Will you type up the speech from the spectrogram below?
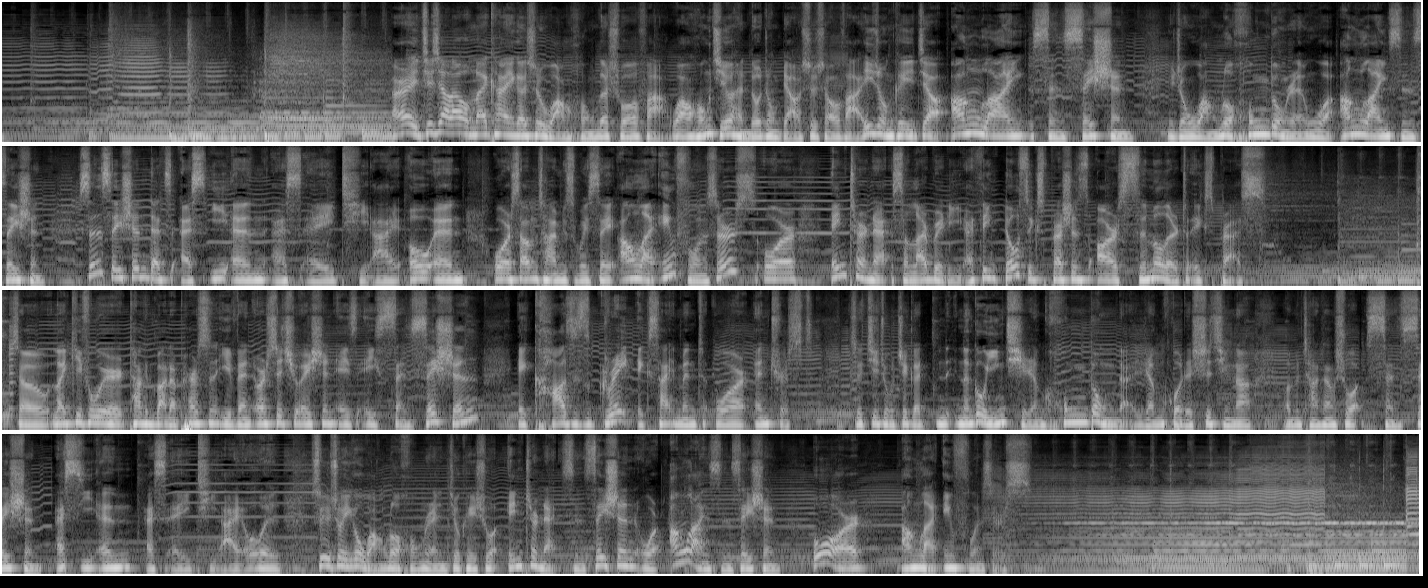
Alright，接下来我们来看一个是网红的说法。网红其实有很多种表示手法，一种可以叫 online sensation，一种网络轰动人物，online sensation。Sensation that's S E N S A T I O N, or sometimes we say online influencers or internet celebrity. I think those expressions are similar to express. So, like if we're talking about a person, event, or situation is a sensation, it causes great excitement or interest. 所以记住，这个能够引起人轰动的人或者事情呢，我们常常说 sensation，s e n s a t i o n。所以说，一个网络红人就可以说 internet sensation or online sensation or online influencers。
